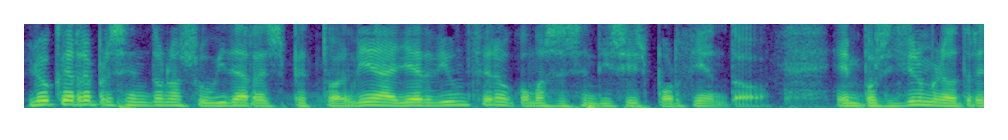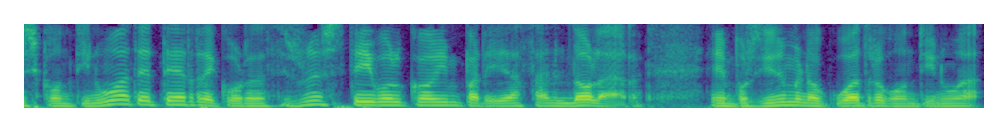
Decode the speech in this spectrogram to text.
lo que representa una subida respecto al día de ayer de un 0,66%. En posición número 3 continúa TT, recordad es una stablecoin paridad al dólar. En posición número 4 continúa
